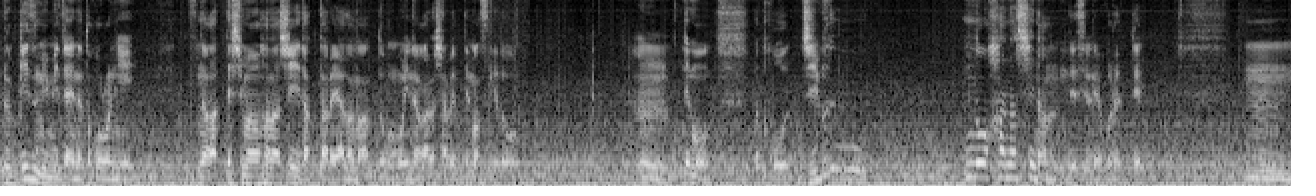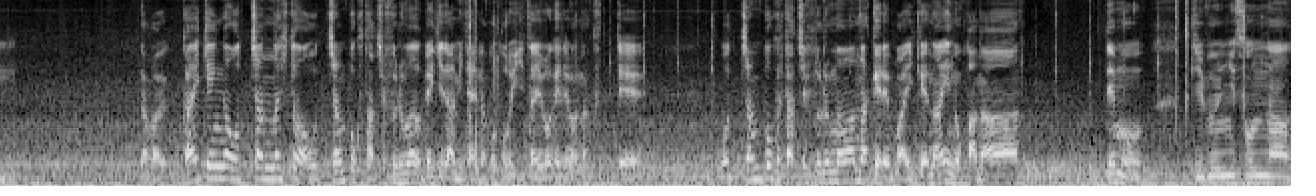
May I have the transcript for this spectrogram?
う ルッキズムみたいなところに繋がってしまう話だったら嫌だなと思いながら喋ってますけど。うん。でもなんかこう自分の話なんですよねこれって。うん。だから外見がおっちゃんな人はおっちゃんっぽく立ち振る舞うべきだみたいなことを言いたいわけではなくっておっちゃんっぽく立ち振る舞わなければいけないのかなでも自分にそんな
